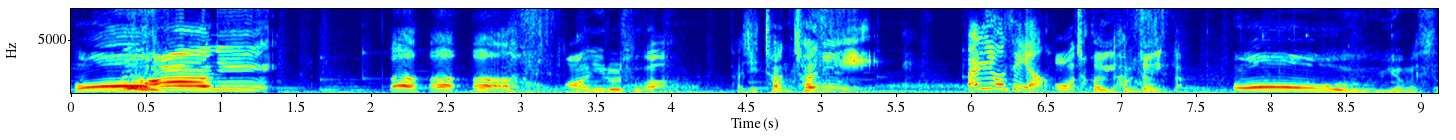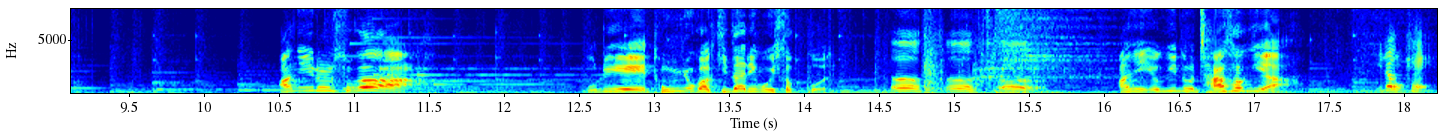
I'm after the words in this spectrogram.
오, 아니. 어어 어. 아니 이럴 수가. 다시 천천히. 빨리 오세요. 어, 잠깐 여기 함정 있다. 오, 위험했어. 아니 이럴 수가. 우리의 동료가 기다리고 있었군. 어어 어. 아니 여기도 자석이야. 이렇게.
